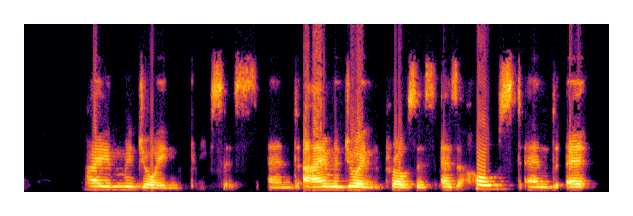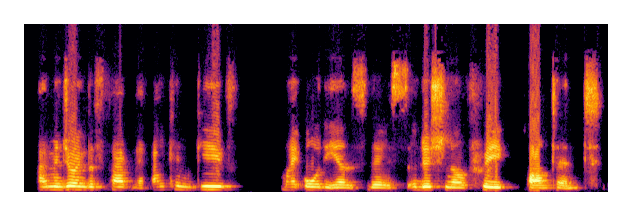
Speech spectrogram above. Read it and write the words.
I'm enjoying the process and I'm enjoying the process as a host and uh, I'm enjoying the fact that I can give my audience this additional free content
